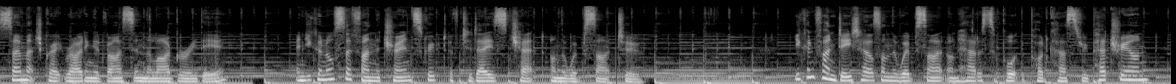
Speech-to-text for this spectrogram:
So much great writing advice in the library there. And you can also find the transcript of today's chat on the website too. You can find details on the website on how to support the podcast through Patreon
